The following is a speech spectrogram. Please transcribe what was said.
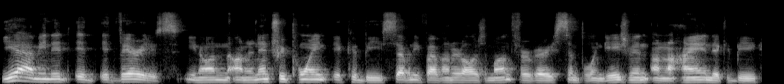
Yeah, I mean, it, it, it varies. You know, on, on an entry point, it could be $7,500 a month for a very simple engagement. On a high end, it could be,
